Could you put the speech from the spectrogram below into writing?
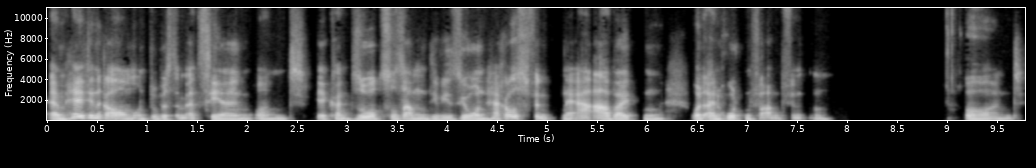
ähm, hält den Raum und du bist im Erzählen und ihr könnt so zusammen die Vision herausfinden, erarbeiten und einen roten Faden finden. Und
